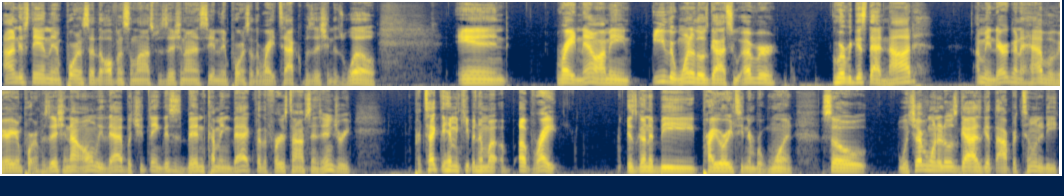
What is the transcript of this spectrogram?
I understand the importance of the offensive line's position. I understand the importance of the right tackle position as well. And right now, I mean, either one of those guys, whoever whoever gets that nod, I mean, they're to have a very important position. Not only that, but you think this has been coming back for the first time since injury. Protecting him and keeping him up, upright is to be priority number one. So, whichever one of those guys get the opportunity,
